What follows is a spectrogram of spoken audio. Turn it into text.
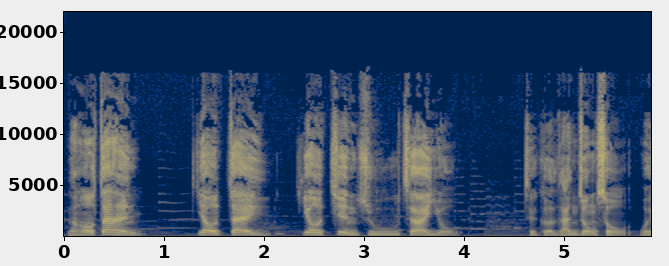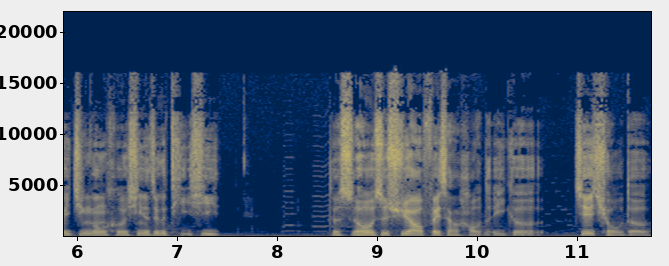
然后当然要在要建筑在有这个蓝中手为进攻核心的这个体系的时候，是需要非常好的一个接球的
